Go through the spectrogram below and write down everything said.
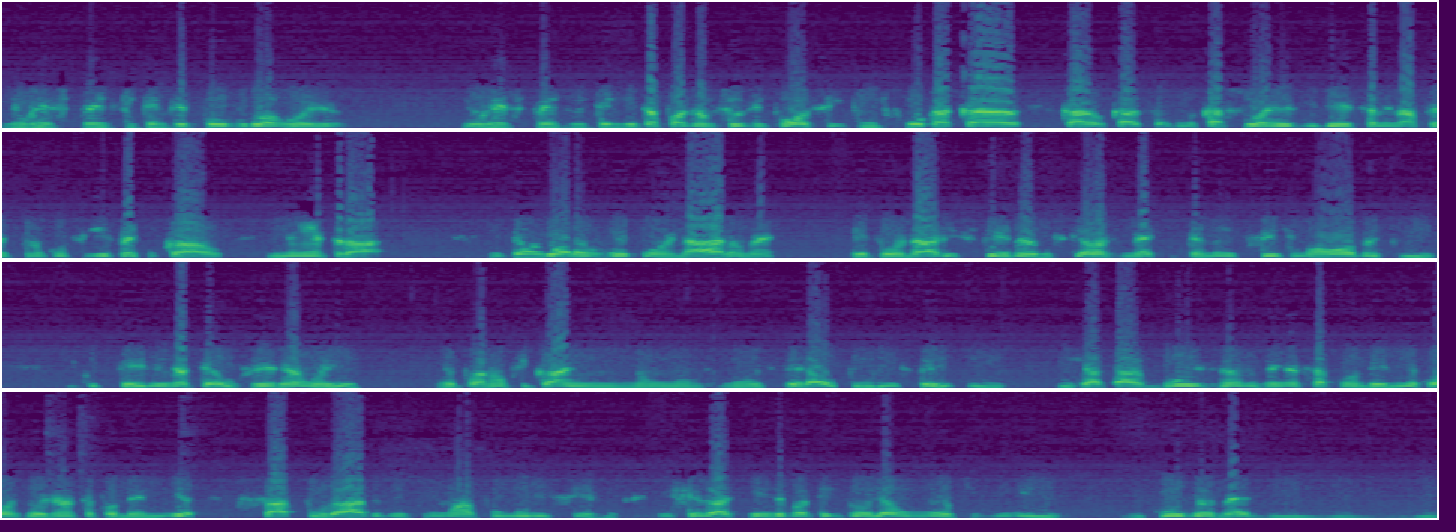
E o respeito que tem que ter povo do arroio? E o respeito que tem quem está pagando seus impostos? E quem ficou com a, com, com, com a sua residência ali na frente que não conseguia sair com o carro e nem entrar? Então agora retornaram, né? Retornaram esperamos que elas né, que também seja uma obra que, que termine até o verão aí, né, para não ficar em, não, não, não, esperar o turista aí que, que já está dois anos aí nessa pandemia, quase dois anos nessa pandemia, saturado, vir para o município e chegar aqui ainda vai ter que olhar um monte de, de coisa, né, de, de,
